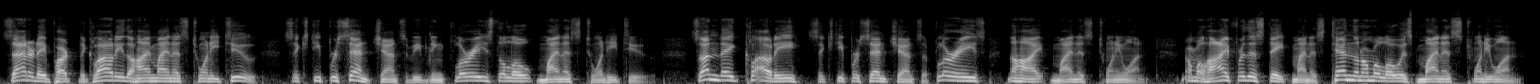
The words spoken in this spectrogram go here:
Saturday, partly cloudy, the high minus 22. 60% chance of evening flurries, the low minus 22. Sunday, cloudy, 60% chance of flurries, the high minus 21. Normal high for this date minus 10. The normal low is minus 21.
